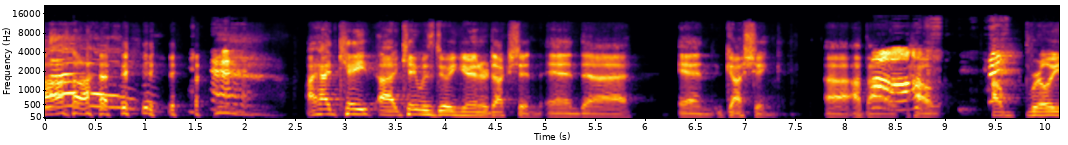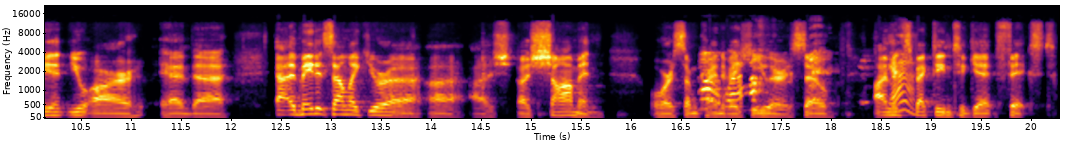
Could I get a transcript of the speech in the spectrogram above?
Hi. Hello. I had Kate. Uh, Kate was doing your introduction and uh, and gushing uh, about Aw. how how brilliant you are, and uh, it made it sound like you're a a, a, sh- a shaman or some kind Oh, of a healer. So I'm Yeah. expecting to get fixed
